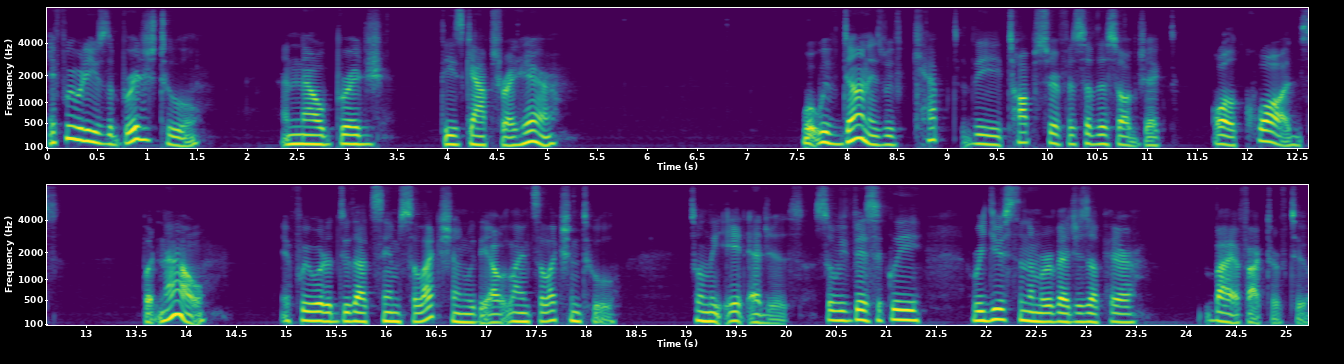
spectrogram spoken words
if we were to use the bridge tool and now bridge these gaps right here, what we've done is we've kept the top surface of this object all quads, but now if we were to do that same selection with the outline selection tool, it's only eight edges. So we've basically reduced the number of edges up here by a factor of two.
